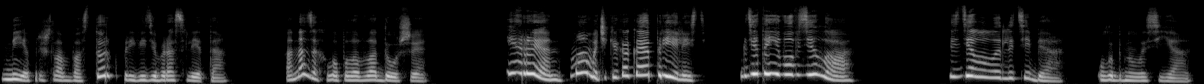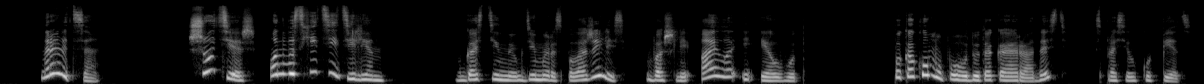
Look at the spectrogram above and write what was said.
Мия пришла в восторг при виде браслета. Она захлопала в ладоши. «Ирен, мамочки, какая прелесть! Где ты его взяла?» «Сделала для тебя», — улыбнулась я. «Нравится?» «Шутишь? Он восхитителен!» В гостиную, где мы расположились, вошли Айла и Элвуд. «По какому поводу такая радость?» — спросил купец.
